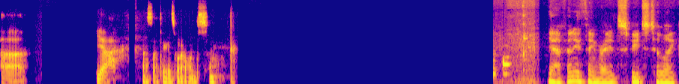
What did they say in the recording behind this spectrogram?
Uh, yeah, that's I think that's what I want to say. Yeah, if anything, right, it speaks to like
